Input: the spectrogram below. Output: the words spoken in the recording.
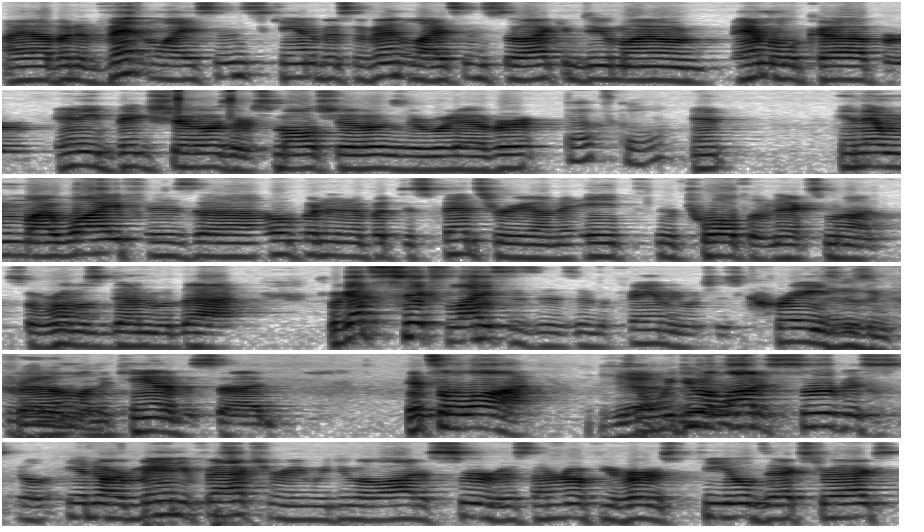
I have an event license, cannabis event license, so I can do my own Emerald Cup or any big shows or small shows or whatever. That's cool. And and then my wife is uh, opening up a dispensary on the 8th or 12th of next month. So we're almost done with that. So we got six licenses in the family, which is crazy. That is you know, incredible. on the cannabis side. It's a lot. yeah. So we do Yeah. a lot of service in our manufacturing. We do a lot of service. I don't know if you heard of Fields Extracts.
